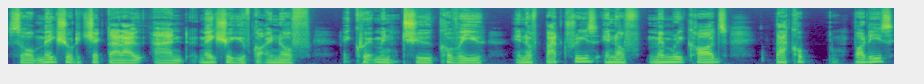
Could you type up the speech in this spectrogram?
So make sure to check that out and make sure you've got enough equipment to cover you, enough batteries, enough memory cards, backup bodies,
